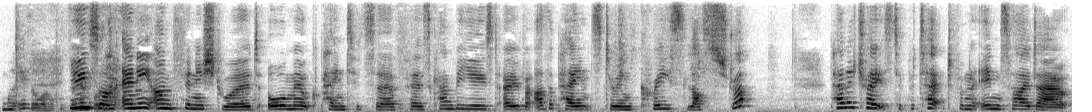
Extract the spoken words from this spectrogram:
What is oil? Used on any unfinished wood or milk painted surface, can be used over other paints to increase lustre, penetrates to protect from the inside out,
